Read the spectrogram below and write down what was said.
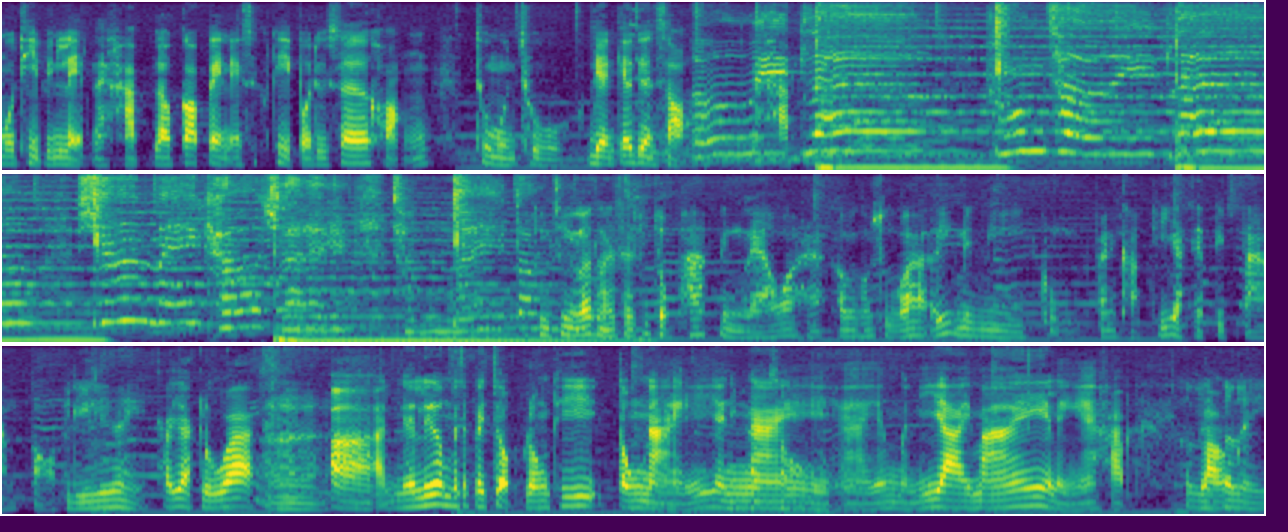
Motive Inlet นะครับ แล้วก็เป็น Executive Producer ของ Two Moon Two เดือนเก้าเดือนเอา2อีนะครับกแล้วห่วงเธออีกแล้วฉันไม่เข้าใจทำไมต้อง จริงๆ แล้วหลังจากที่จบภาคหนึ่งแล้วอะฮะเรามีความรู้สึกว่าเอ้ยมันมีกลุ่มแฟนคลับที่อยากจะติดตามต่อไปเรื่อย เขาอยากรู้ว่าๆเอออ่าเนื้อเรื่องมันจะไปจบลงที่ตรงไหนยังไงมีภาคสอง อ่ายังเหมือนนิยายไหมอะไรอย่างเงี้ยครับก็เลยเรา ก็เลย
